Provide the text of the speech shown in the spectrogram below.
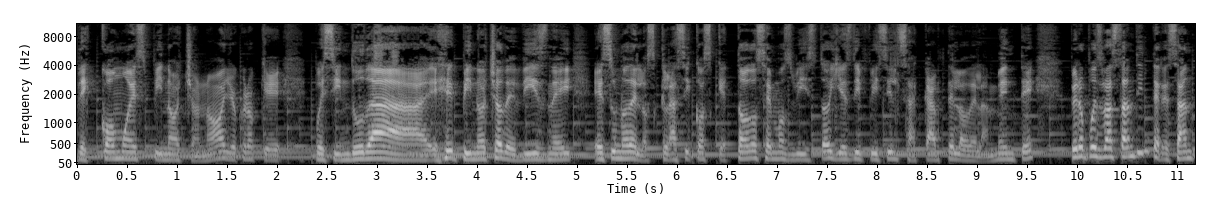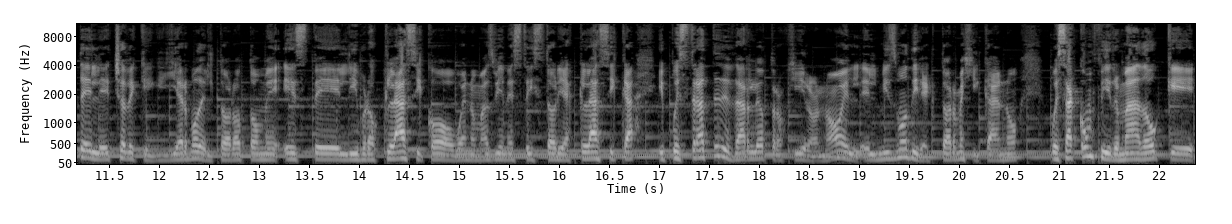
de cómo es Pinocho, ¿no? Yo creo que pues sin duda eh, Pinocho de Disney es uno de los clásicos que todos hemos visto y es difícil sacártelo de la mente, pero pues bastante interesante el hecho de que Guillermo del Toro tome este libro clásico, o bueno, más bien esta historia clásica y pues trate de darle otro giro, ¿no? El, el mismo director mexicano pues ha confirmado que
